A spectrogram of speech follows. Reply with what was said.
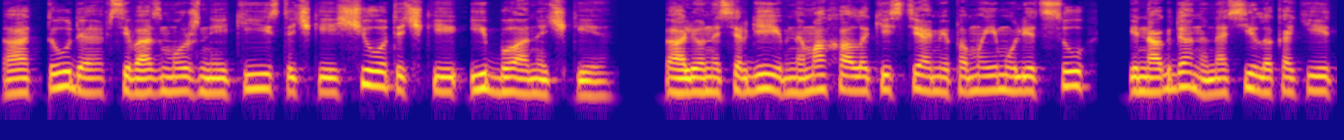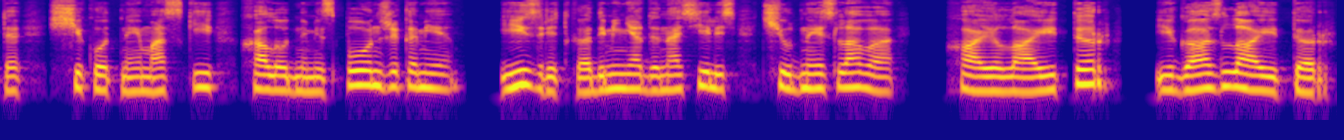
а оттуда всевозможные кисточки, щеточки и баночки. Алена Сергеевна махала кистями по моему лицу, иногда наносила какие-то щекотные мазки холодными спонжиками. Изредка до меня доносились чудные слова «хайлайтер» и «газлайтер».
